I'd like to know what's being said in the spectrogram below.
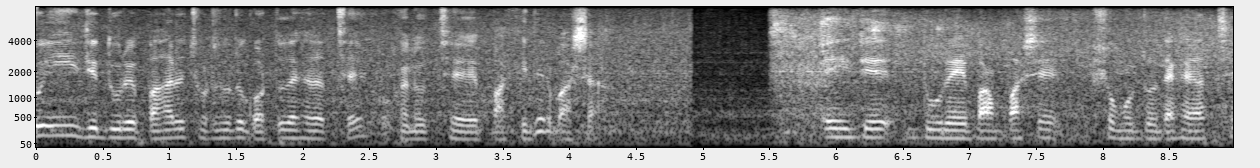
ওই যে দূরে পাহাড়ে ছোট ছোট গর্ত দেখা যাচ্ছে, ওখানে হচ্ছে পাখিদের বাসা। এই যে দূরে বাম পাশে সমুদ্র দেখা যাচ্ছে।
